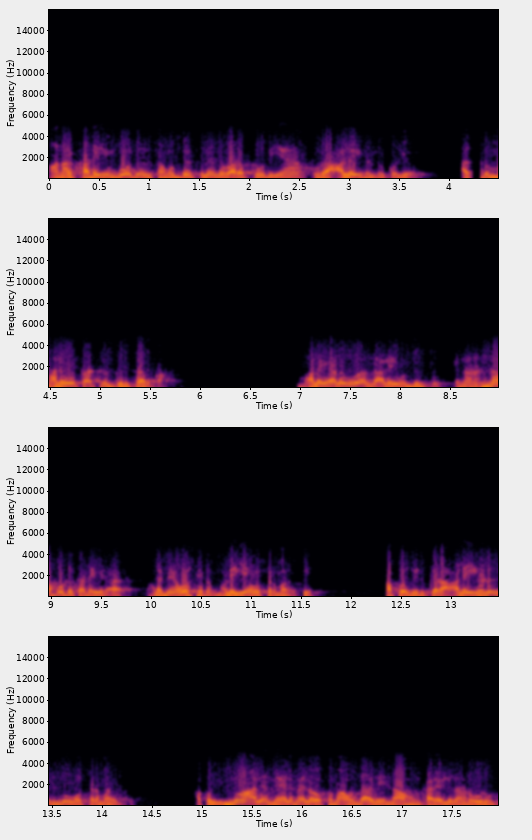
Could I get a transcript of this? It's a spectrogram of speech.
ஆனா கடையும் போது சமுத்திரத்துல இருந்து வரக்கூடிய ஒரு அலைகள் இருக்கும் இல்லையோ? அது மலையை காட்டிலும் பெருசா இருக்கான் மலை அளவு அந்த அலை வந்துருச்சு. ஏன்னா அண்ணா போட்டு கடையிறா. மலைமே அவசரம் மலையே அவசரமா இருக்கு. அப்போ அது இருக்கிற அலைகளும் இன்னும் அவசரமா இருக்கு. அப்போ இன்னும் அலை மேல மேல அவசரமா வந்து அது என்ன ஆகும்? கரையில தான் வரும்.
